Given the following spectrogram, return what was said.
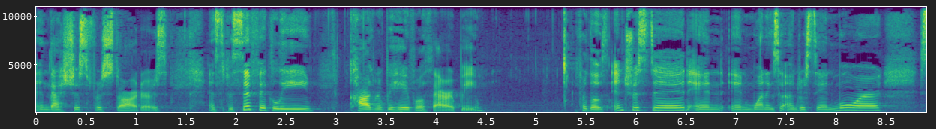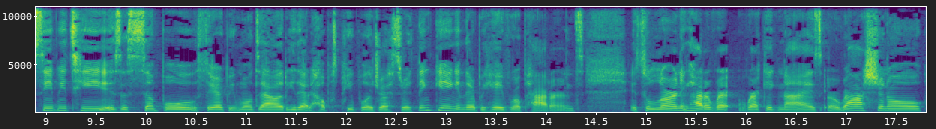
And that's just for starters, and specifically cognitive behavioral therapy. For those interested in, in wanting to understand more, CBT is a simple therapy modality that helps people address their thinking and their behavioral patterns. It's learning how to re- recognize irrational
